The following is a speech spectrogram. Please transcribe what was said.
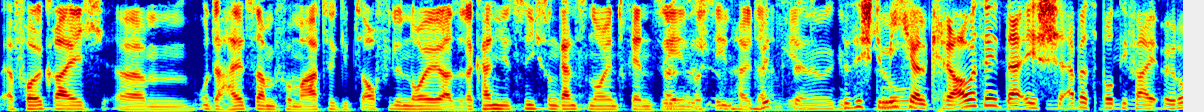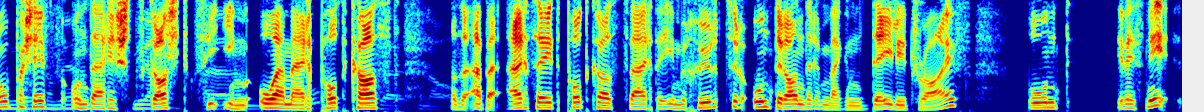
erfolgreich. Ähm, unterhaltsame Formate gibt's auch viele neue. Also da kann ich jetzt nicht so einen ganz neuen Trend sehen, was die Inhalte Witze, angeht. ne? Das ist der Michael Krause, der ist eben Spotify Europachef und er ist zu Gast im OMR Podcast. Also eben, er sagt, Podcasts werden immer kürzer, unter anderem wegen dem Daily Drive. Und ich weiß nicht,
